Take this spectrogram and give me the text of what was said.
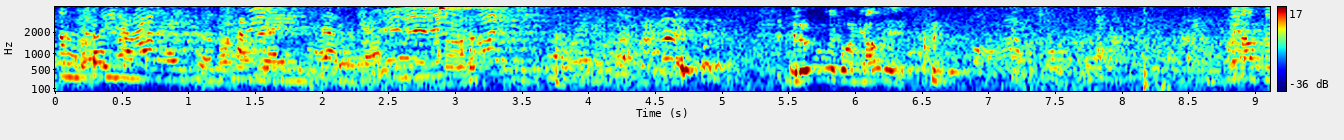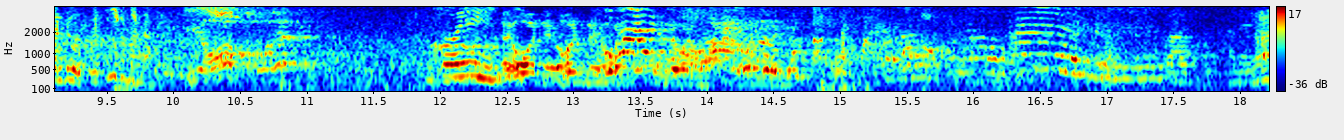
เอาแล้วไปทำอะไรเธอไปทำอะไรแบบเนี้ยไอ้รุ่นต้องไปชนเขาดิเรากระดูกไปทิ่มมันอะเฮ้ยไอ้อ้นไอ้อ้นไอ้อ้นไอ้อ้นโดนไอ้อ้นโดนยุด อะไรนะ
